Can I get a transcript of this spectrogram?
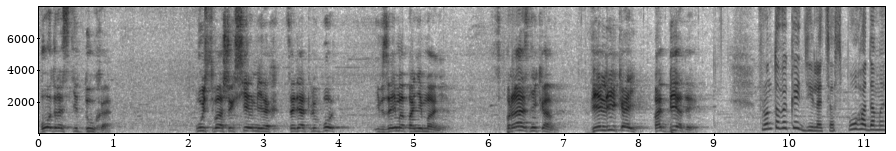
бодрости духа, Пусть в ваших семьях царят любовь и взаимопонимание. С праздником Великой Победы! Фронтовики діляться спогадами,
